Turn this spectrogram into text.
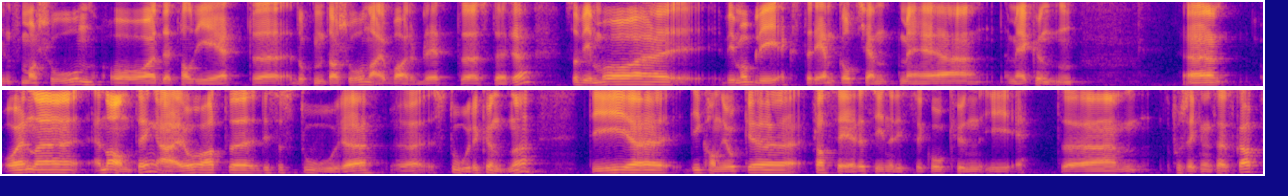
informasjon og detaljert dokumentasjon er jo bare blitt større. Så vi må, vi må bli ekstremt godt kjent med, med kunden. Og en, en, annen ting er jo at disse store, store kundene de, eh, de, kan jo ikke plassere sin risiko kun i ett forsikringsselskap.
